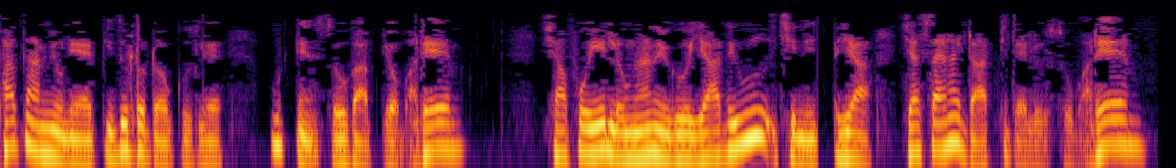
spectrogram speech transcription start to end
ဖားကန့်မြို့နယ်ပြည်သူ့လွှတ်တော်ကိုယ်စားလှယ်ဦးတင်စိုးကပြောပါတယ်။ရှာဖွေရေးလုပ်ငန်းတွေကိုရာသီဥတုအခြေအနေအရရပ်ဆိုင်းလိုက်တာဖြစ်တယ်လို့ဆိုပါတယ်။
